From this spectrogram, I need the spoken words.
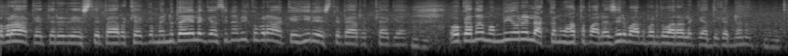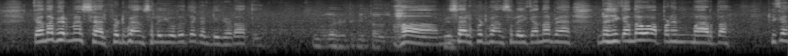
ਘਬਰਾ ਕੇ ਤੇਰੇ ਰੇਸ ਤੇ ਪੈਰ ਰੱਖਿਆ। ਕਿ ਮੈਨੂੰ ਤਾਂ ਇਹ ਲੱਗਿਆ ਸੀ ਨਾ ਵੀ ਘਬਰਾ ਕੇ ਹੀ ਰੇਸ ਤੇ ਪੈਰ ਰੱਖਿਆ ਗਿਆ। ਉਹ ਕਹਿੰਦਾ ਮੰਮੀ ਉਹਨੇ ਲੱਕ ਨੂੰ ਹੱਥ ਪਾ ਲਿਆ ਸੀ ਰਿਵਾਲਵਰ ਦੁਬਾਰਾ ਲੱਗਿਆ ਸੀ ਕੱਢਣ। ਕਹਿੰਦਾ ਫਿਰ ਮੈਂ ਸੈਲਫ ਡਿਫੈਂਸ ਲਈ ਉਹਦੇ ਤੇ ਗੱਡੀ ਚੜਾਤੀ ਹਿੱਟ ਕੀਤਾ ਤੁਸੀਂ ਹਾਂ ਵੀ ਸੈਲਫ ਡਿਫੈਂਸ ਲਈ ਕਹਿੰਦਾ ਮੈਂ ਨਹੀਂ ਕਹਿੰਦਾ ਉਹ ਆਪਣੇ ਮਾਰਦਾ ਠੀਕ ਹੈ?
